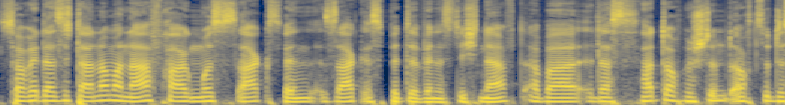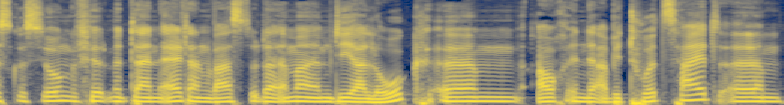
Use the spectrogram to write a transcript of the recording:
Sorry, dass ich da nochmal nachfragen muss. Sag's, wenn, sag es bitte, wenn es dich nervt. Aber das hat doch bestimmt auch zu Diskussionen geführt mit deinen Eltern. Warst du da immer im Dialog, ähm, auch in der Abiturzeit? Ähm,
